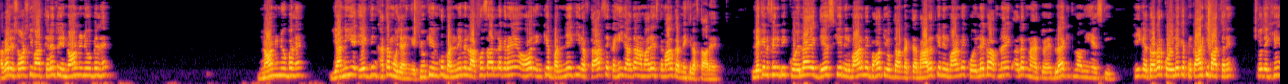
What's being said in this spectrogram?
अगर रिसोर्स की बात करें तो ये नॉन रिन्यूएबल है। नॉन रिन्यूएबल है, यानी ये एक दिन खत्म हो जाएँगे, क्योंकि इनको बनने में लाखों साल लग रहे हैं और इनके बनने की रफ्तार से कहीं ज़्यादा हमारे इस्तेमाल करने की रफ्तार है। लेकिन फिर भी कोयला एक देश के निर्माण में बहुत योगदान रखता है। भारत के निर्माण में कोयले का अपना एक अलग महत्व है, ब्लैक इकोनॉमी है इसकी। ठीक है तो अगर कोयले के प्रकार की बात करें तो देखिए,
